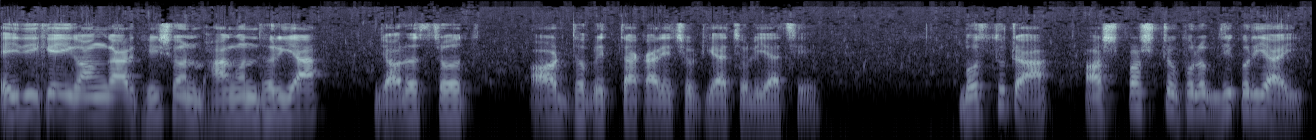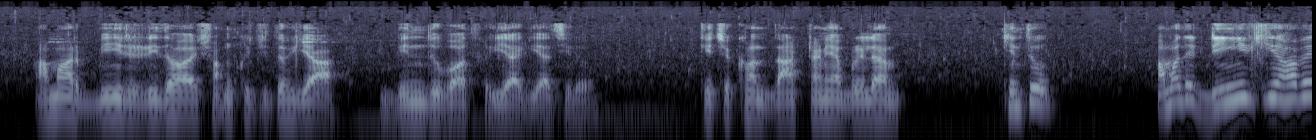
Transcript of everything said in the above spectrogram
এইদিকেই গঙ্গার ভীষণ ভাঙন ধরিয়া জলস্রোত অর্ধবৃত্তাকারে ছুটিয়া চলিয়াছে। বস্তুটা অস্পষ্ট উপলব্ধি করিয়াই আমার বীর হৃদয় সংকুচিত হইয়া বিন্দুবৎ হইয়া গিয়াছিল। কিছুক্ষণ দাঁড় টানিয়া বলিলাম, কিন্তু আমাদের ডিঙির কি হবে?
